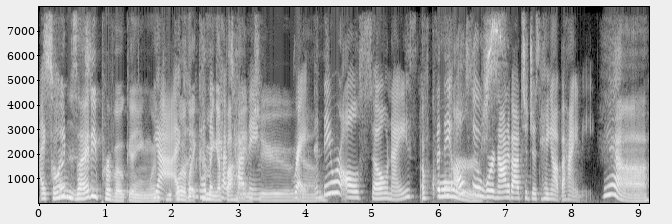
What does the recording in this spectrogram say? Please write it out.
I so couldn't. anxiety provoking when Yeah, people are like coming up behind having- you. Right. Yeah. And they were all so nice. of course. But they also were not about to just hang out behind me. Yeah.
